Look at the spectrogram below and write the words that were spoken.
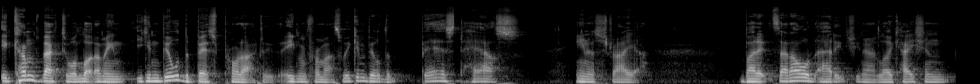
it comes back to a lot. I mean, you can build the best product, even from us. We can build the best house in Australia, but it's that old adage, you know, location,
